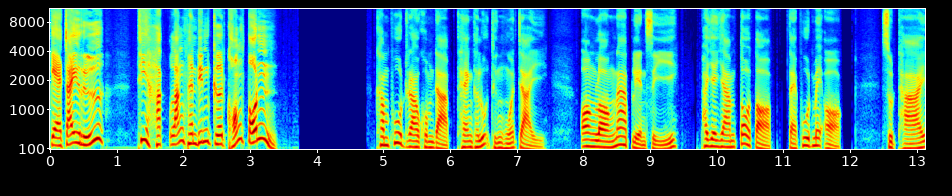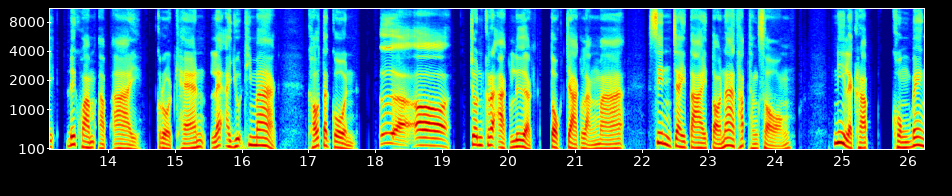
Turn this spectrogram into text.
แก่ใจหรือ ที่หักหลังแผ่นดินเกิดของตนคำพูดราวคมดาบแทงทะลุถึงหัวใจ อองลองหน้าเปลี่ยนสี พยายามโต้ตอบแต่พูดไม่ออก สุดท้ายด้วยความอับอาย โกรธแค้น และอายุที่มาก เขาตะโกน เอื้อออจนกระอักเลือกตกจากหลังม้า สิ้นใจตายต่อหน้าทัพทั้งสอง นี่แหละครับ คงเบ้ง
